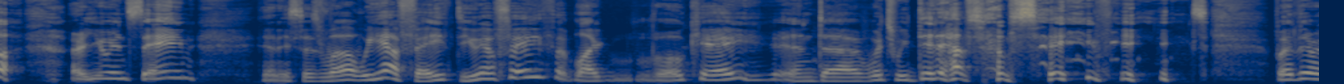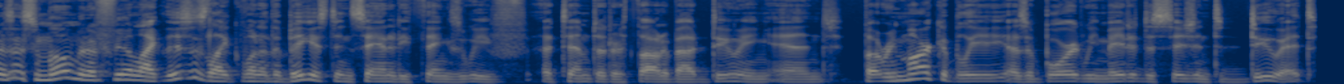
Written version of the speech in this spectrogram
Are you insane? And he says, Well, we have faith. Do you have faith? I'm like, Okay. And uh, which we did have some savings. But there was this moment of feeling like this is like one of the biggest insanity things we've attempted or thought about doing. And but remarkably, as a board, we made a decision to do it.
